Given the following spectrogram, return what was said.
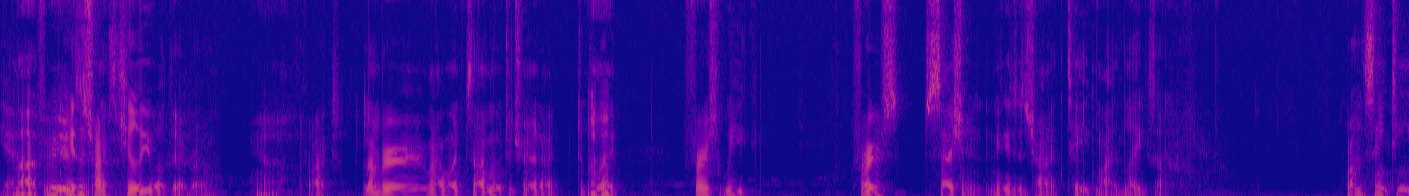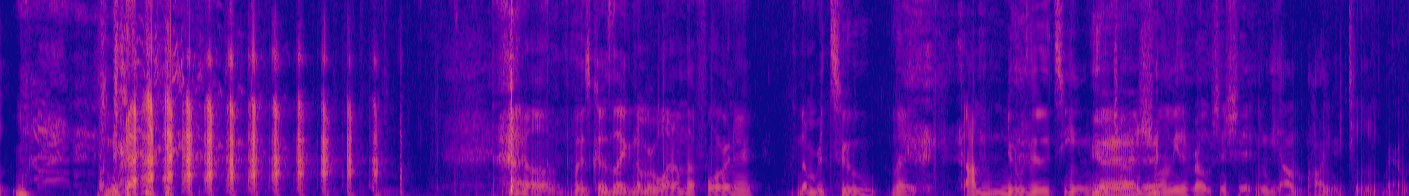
Yeah, Nah, I feel you. niggas is trying to kill you out there, bro. Yeah. Facts. Remember when I went? I moved to Trinidad to mm-hmm. play. First week, first session, niggas is trying to take my legs up. We're on the same team. you know, but it's because like number one, I'm the foreigner. Number two, like I'm new to the team. They're Yeah. trying to show me the ropes and shit. And I'm on your team, bro.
